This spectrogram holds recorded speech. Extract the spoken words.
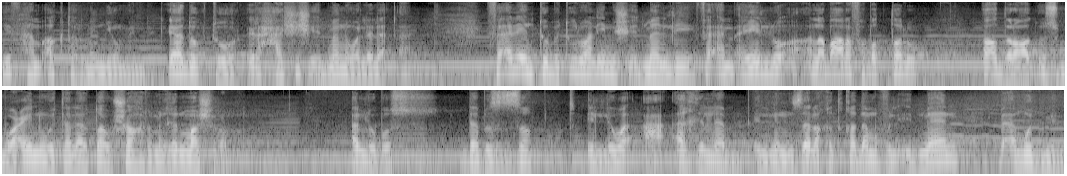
يفهم أكتر مني ومنك. يا دكتور الحشيش إدمان ولا لأ؟ فقال أنتوا بتقولوا عليه مش إدمان ليه؟ فقام قايل له أنا بعرف أبطله. أقدر أقعد أسبوعين وثلاثه وشهر من غير ما أشرب. قال له بص ده بالظبط اللي وقع أغلب اللي انزلقت قدمه في الإدمان بقى مدمن.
